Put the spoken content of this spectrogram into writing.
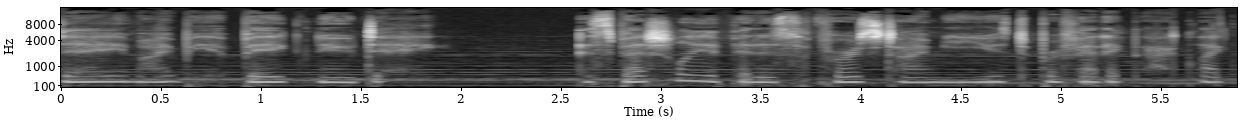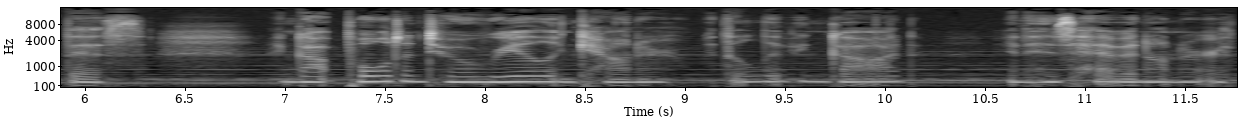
Today might be a big new day, especially if it is the first time you used a prophetic act like this and got pulled into a real encounter with the living God in His heaven on earth.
